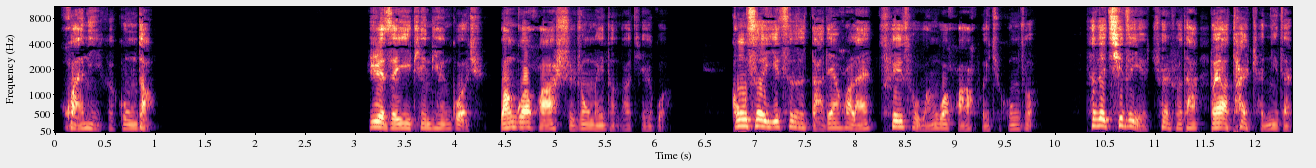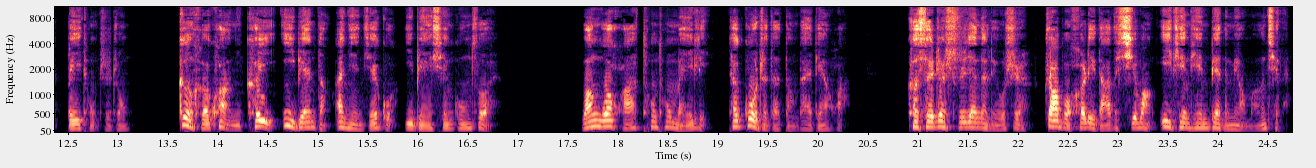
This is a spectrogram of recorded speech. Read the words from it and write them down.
还你一个公道。”日子一天天过去，王国华始终没等到结果。公司一次次打电话来催促王国华回去工作，他的妻子也劝说他不要太沉溺在悲痛之中。更何况，你可以一边等案件结果，一边先工作呀。王国华通通没理，他固执的等待电话。可随着时间的流逝，抓捕何立达的希望一天天变得渺茫起来。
